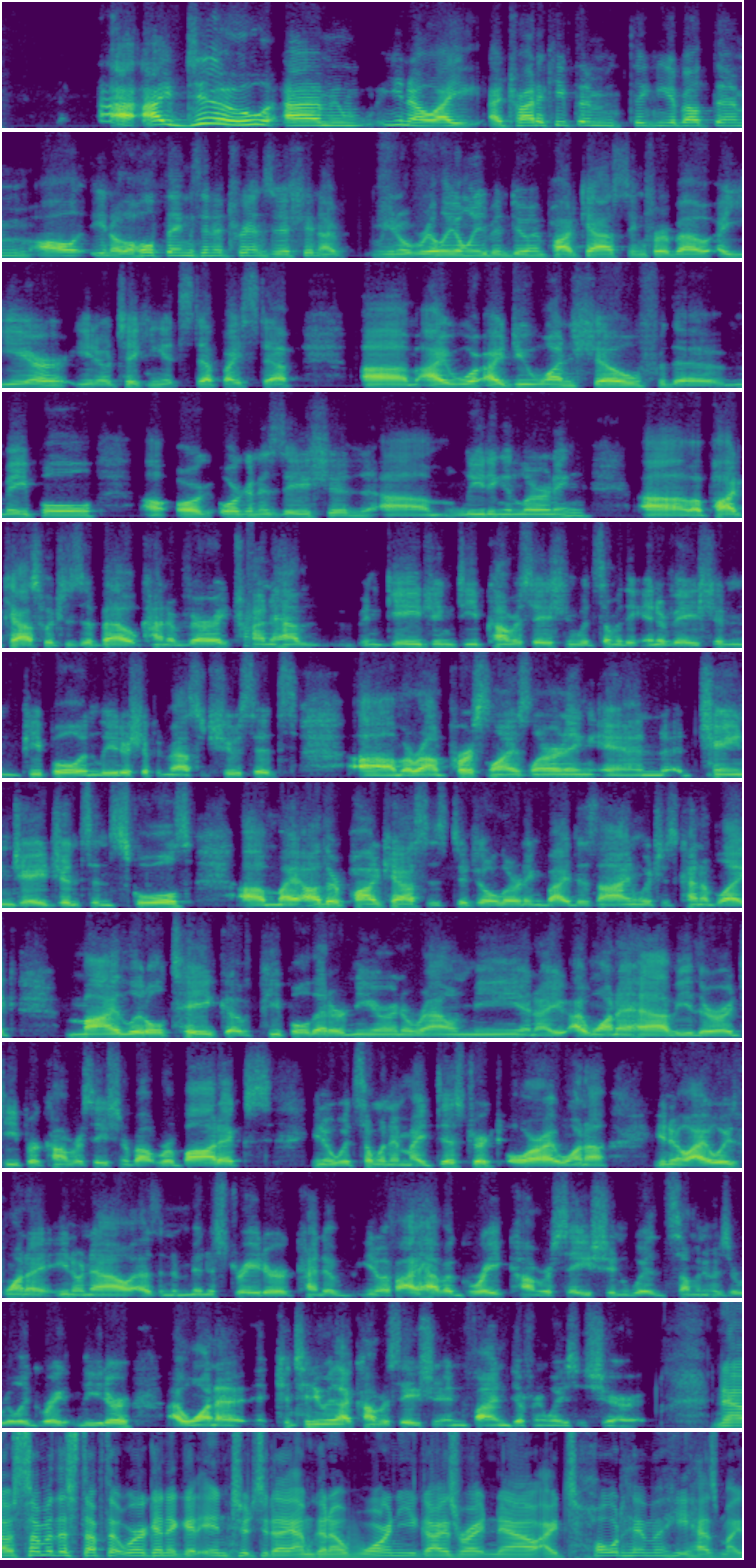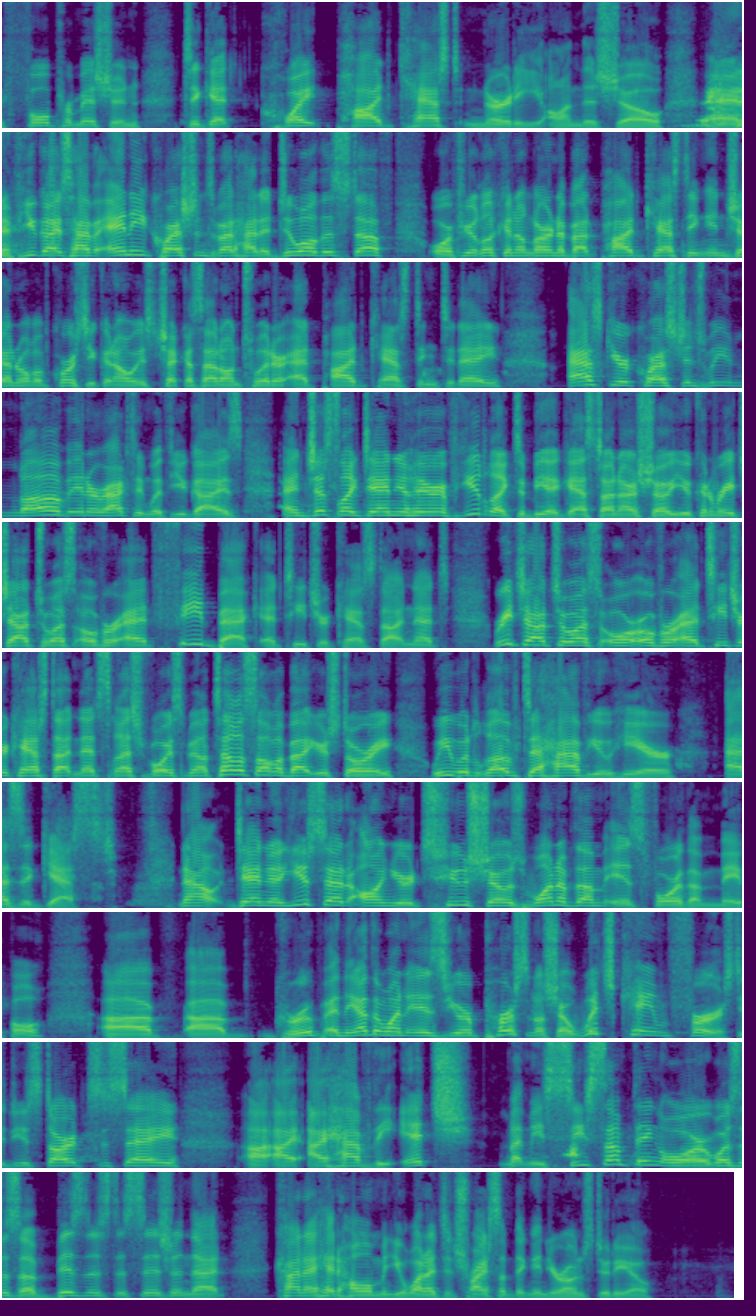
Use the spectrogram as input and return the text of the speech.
I, I do. Um, you know, I I try to keep them thinking about them all. You know, the whole thing's in a transition. I've you know really only been doing podcasting for about a year. You know, taking it step by step. Um, I, I do one show for the Maple uh, organization, um, Leading and Learning, uh, a podcast which is about kind of very trying to have engaging, deep conversation with some of the innovation people and leadership in Massachusetts um, around personalized learning and change agents in schools. Um, my other podcast is Digital Learning by Design, which is kind of like my little take of people that are near and around me. And I, I want to have either a deeper conversation about robotics, you know, with someone in my district, or I want to, you know, I always want to, you know, now as an administrator, kind of, you know, if I have a great conversation with someone who's a really great leader, I want to continue that conversation and find different ways to share it. Now, some of the stuff that we're going to get into today, I'm going to warn you guys right now. I told him he has my full permission to get quite podcast nerdy on this show. And if you guys have any questions about how to do all this stuff, or if you're looking to learn about podcasting in general, of course, you can always check us out on Twitter at Podcasting Today ask your questions. We love interacting with you guys. And just like Daniel here, if you'd like to be a guest on our show, you can reach out to us over at feedback at teachercast.net. Reach out to us or over at teachercast.net slash voicemail. Tell us all about your story. We would love to have you here as a guest. Now, Daniel, you said on your two shows, one of them is for the Maple uh, uh, group, and the other one is your personal show. Which came first? Did you start to say, I, I have the itch let me see something, or was this a business decision that kind of hit home and you wanted to try something in your own studio?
